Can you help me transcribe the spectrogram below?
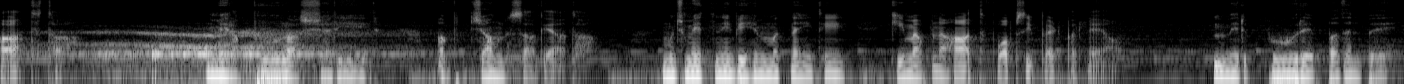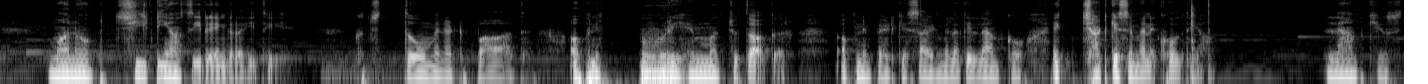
हाथ था। मेरा पूरा शरीर अब जम सा गया था। मुझमें इतनी भी हिम्मत नहीं थी कि मैं अपना हाथ वापसी बेड पर ले आऊँ। मेरे पूरे बदन पे मानो अब चीटियाँ सी रेंग रही थी। कुछ दो मिनट बाद अपनी पूरी हिम्मत जुटाकर अपने बेड के साइड में लगे लैंप को एक झटके से मैंने खोल दिया। लैंप की उस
